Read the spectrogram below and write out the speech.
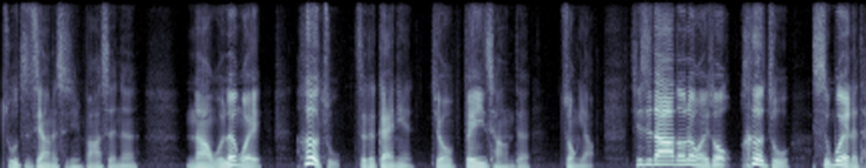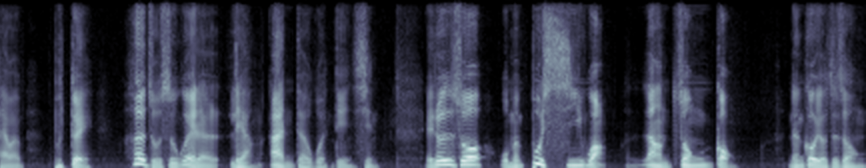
阻止这样的事情发生呢？那我认为“贺主”这个概念就非常的重要。其实大家都认为说“贺主”是为了台湾，不对。贺主是为了两岸的稳定性，也就是说，我们不希望让中共能够有这种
